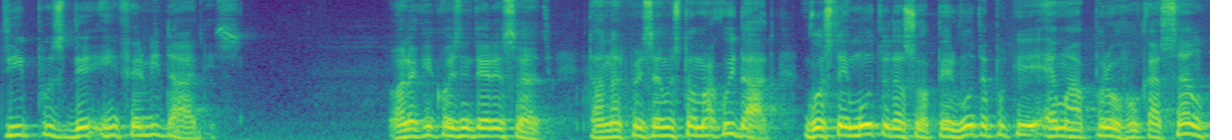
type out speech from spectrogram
tipos de enfermidades. Olha que coisa interessante. Então nós precisamos tomar cuidado. Gostei muito da sua pergunta porque é uma provocação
